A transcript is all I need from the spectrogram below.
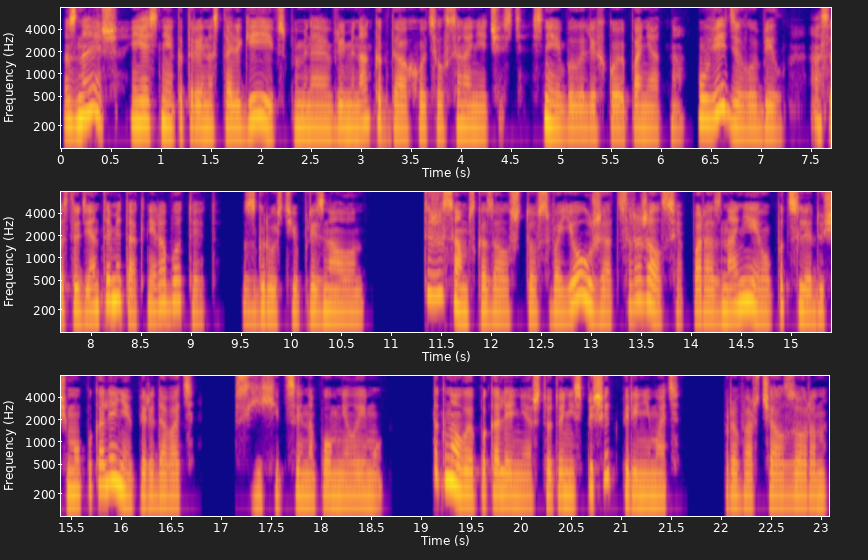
Знаешь, я с некоторой ностальгией вспоминаю времена, когда охотился на нечисть. С ней было легко и понятно. Увидел — убил, а со студентами так не работает. С грустью признал он. Ты же сам сказал, что свое уже отсражался, пора знания и опыт следующему поколению передавать. С ехицей напомнила ему. Так новое поколение что-то не спешит перенимать. — проворчал Зоран.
